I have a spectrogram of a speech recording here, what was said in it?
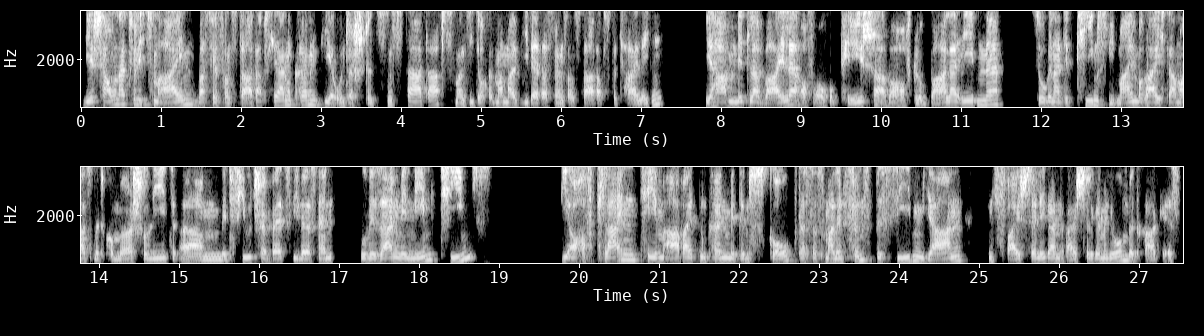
wir schauen natürlich zum einen, was wir von Startups lernen können. Wir unterstützen Startups. Man sieht auch immer mal wieder, dass wir uns an Startups beteiligen. Wir haben mittlerweile auf europäischer, aber auch auf globaler Ebene sogenannte Teams, wie mein Bereich damals mit Commercial Lead, ähm, mit Future Bets, wie wir das nennen, wo wir sagen, wir nehmen Teams, die auch auf kleinen Themen arbeiten können mit dem Scope, dass das mal in fünf bis sieben Jahren ein zweistelliger, ein dreistelliger Millionenbetrag ist.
